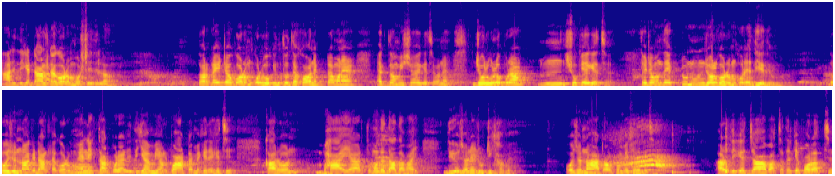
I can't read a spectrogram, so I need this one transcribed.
আর এদিকে ডালটা গরম বসিয়ে দিলাম। তরকারিটাও গরম করব, কিন্তু দেখো অনেকটা মানে একদম ইসে হয়ে গেছে মানে ঝোলগুলো পুরো শুকিয়ে গেছে। তো এটার মধ্যে একটু নুন জল গরম করে দিয়ে দেবো। তো ওই জন্য আগে ডালটা গরম হয়ে নিক, তারপর আর এদিকে আমি অল্প আটা মেখে রেখেছি। কারণ ভাই আর তোমাদের দাদা ভাই দুজনে রুটি খাবে। ওই জন্য আটা অল্প মেখে রেখেছি। আর ওদিকে যা বাচ্চাদেরকে পড়াচ্ছে,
